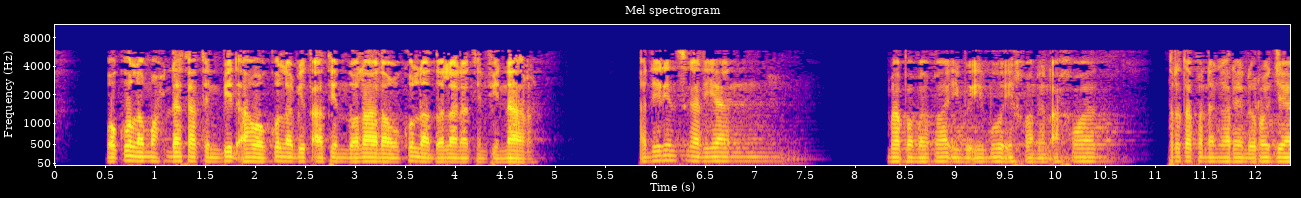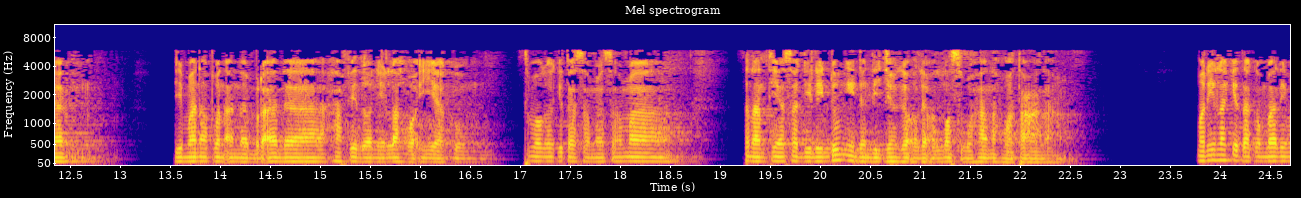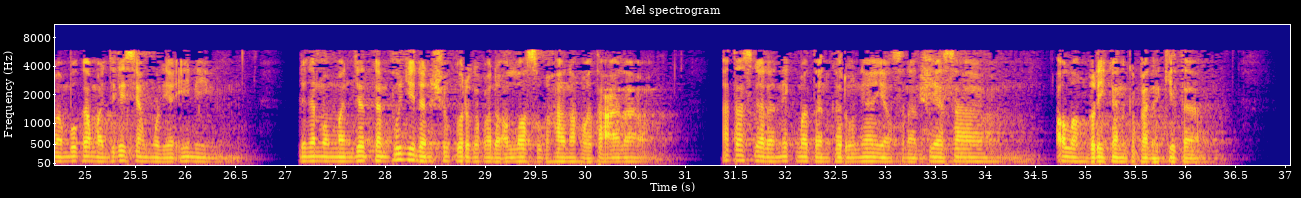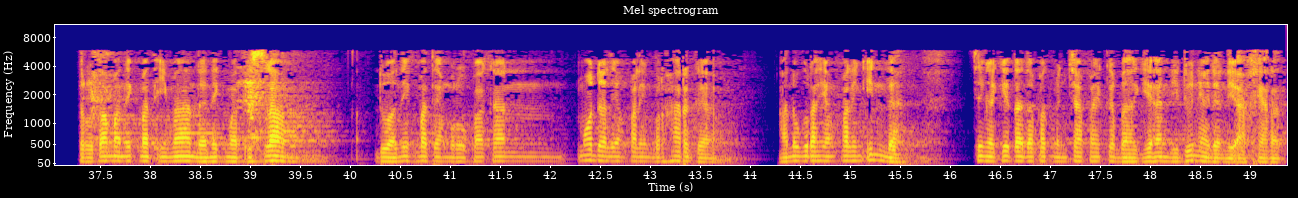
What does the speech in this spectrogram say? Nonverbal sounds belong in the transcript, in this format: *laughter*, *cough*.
wa kullu muhdatsatin bid'ah wa kullu bid'atin dhalalah wa kullu dhalalatin finnar. Hadirin sekalian, Bapak-bapak, ibu-ibu, ikhwan dan akhwat serta pendengar yang doroja di mana pun anda berada, hafidhonillah wa iyyakum. Semoga kita sama-sama senantiasa dilindungi dan dijaga oleh Allah Subhanahu wa taala. Marilah kita kembali membuka majelis yang mulia ini dengan memanjatkan puji dan syukur kepada Allah Subhanahu wa taala atas segala nikmat dan karunia yang senantiasa Allah berikan kepada kita. Terutama nikmat iman dan nikmat Islam, dua nikmat yang merupakan modal yang paling berharga, anugerah yang paling indah sehingga kita dapat mencapai kebahagiaan di dunia dan di akhirat.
